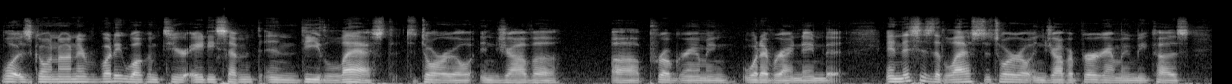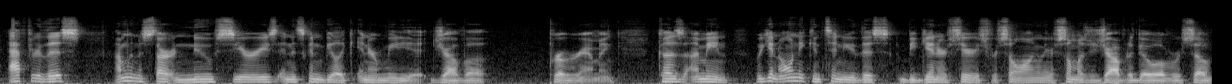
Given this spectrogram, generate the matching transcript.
What is going on everybody? Welcome to your 87th and the last tutorial in Java uh, programming, whatever I named it. And this is the last tutorial in Java programming because after this I'm going to start a new series and it's going to be like intermediate Java programming. Because, I mean, we can only continue this beginner series for so long there's so much Java to go over. So,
